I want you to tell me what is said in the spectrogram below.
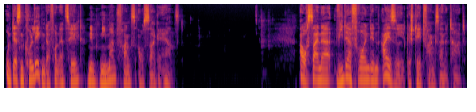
und dessen Kollegen davon erzählt, nimmt niemand Franks Aussage ernst. Auch seiner Wiederfreundin Eisel gesteht Frank seine Tat.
